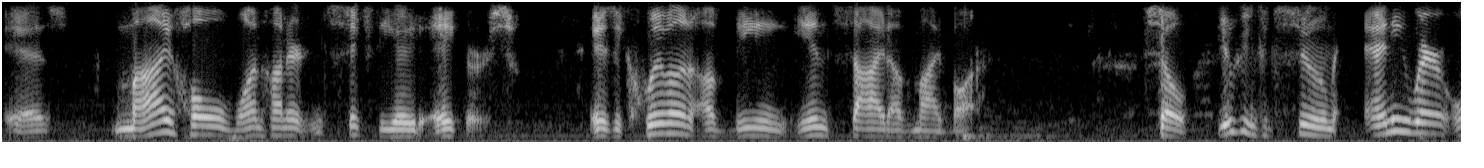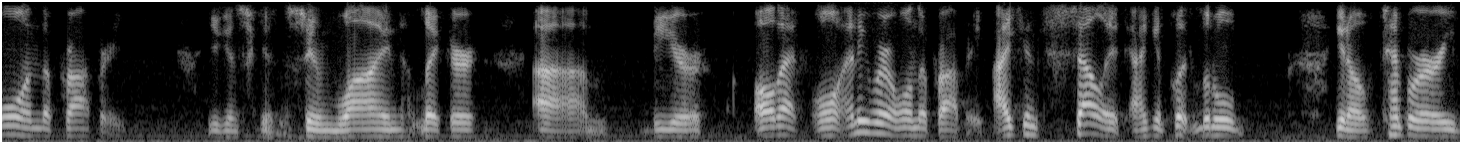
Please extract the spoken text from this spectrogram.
is my whole 168 acres is equivalent of being inside of my bar. So you can consume anywhere on the property. You can consume wine, liquor, um, beer, all that, all, anywhere on the property. I can sell it. I can put little, you know, temporary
